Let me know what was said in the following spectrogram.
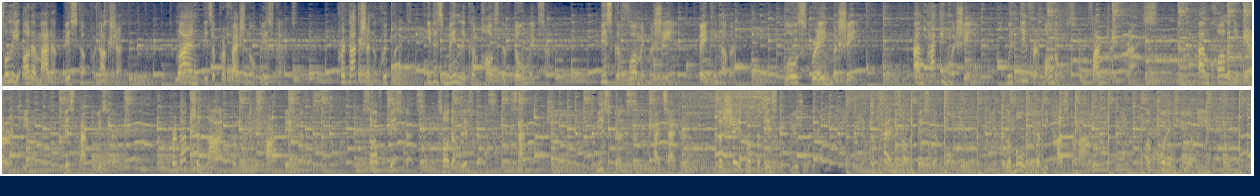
Fully automatic biscuit production. line is a professional biscuit. Production equipment. It is mainly composed of dough mixer, biscuit forming machine, baking oven, wool spraying machine, and packing machine with different models, factory press, and quality guarantee. This type biscuit. Production line can produce hard biscuits, soft biscuits, soda biscuits, sandwich, biscuits, etc. The shape of the biscuit usually depends on the biscuit mold. The mold can be customized according to your needs.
